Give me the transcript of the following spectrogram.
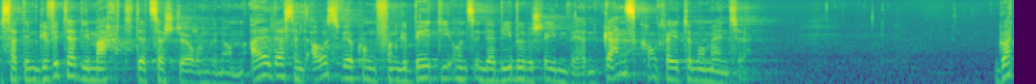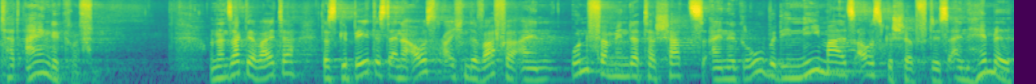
es hat dem Gewitter die Macht der Zerstörung genommen. All das sind Auswirkungen von Gebet, die uns in der Bibel beschrieben werden. Ganz konkrete Momente. Gott hat eingegriffen. Und dann sagt er weiter, das Gebet ist eine ausreichende Waffe, ein unverminderter Schatz, eine Grube, die niemals ausgeschöpft ist, ein Himmel,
